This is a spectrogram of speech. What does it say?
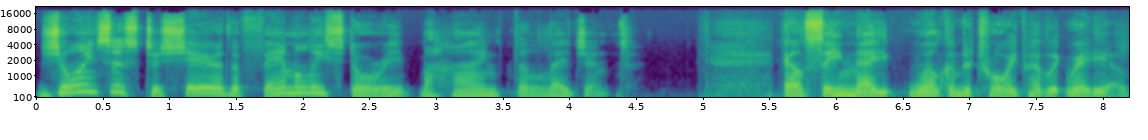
joins us to share the family story behind the legend. L.C. May, welcome to Troy Public Radio.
